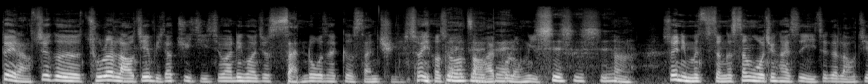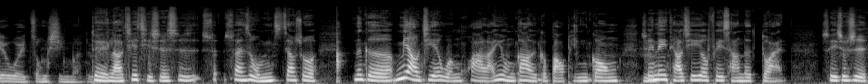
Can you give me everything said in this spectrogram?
对了，这个除了老街比较聚集之外，另外就散落在各山区，所以有时候找还不容易。是是是，嗯，所以你们整个生活圈还是以这个老街为中心嘛？对，对，老街其实是算算是我们叫做那个庙街文化啦，因为我们刚好有个宝瓶宫，所以那条街又非常的短，所以就是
